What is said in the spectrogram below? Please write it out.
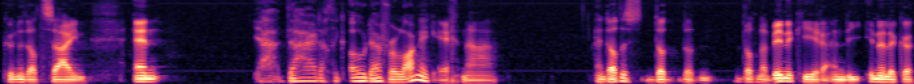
kunnen dat zijn. En ja, daar dacht ik, oh, daar verlang ik echt naar. En dat is dat, dat, dat naar binnen keren en die innerlijke,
